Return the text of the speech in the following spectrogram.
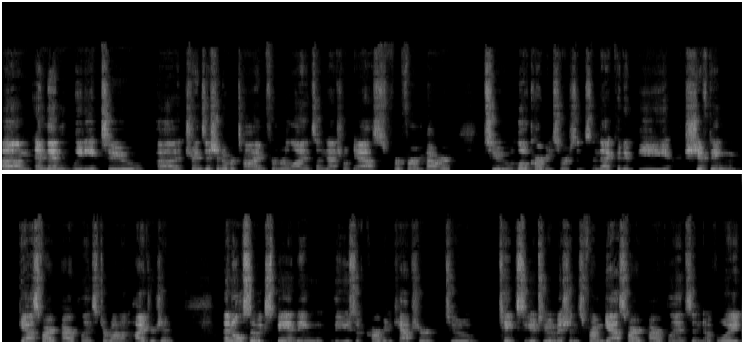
Um, and then we need to uh, transition over time from reliance on natural gas for firm power to low carbon sources. And that could be shifting gas fired power plants to run on hydrogen and also expanding the use of carbon capture to take CO2 emissions from gas fired power plants and avoid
